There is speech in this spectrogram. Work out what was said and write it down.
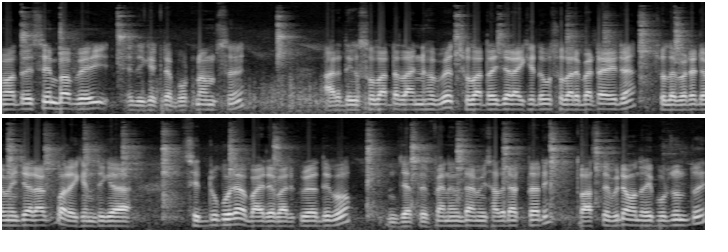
আমাদের সেমভাবেই, এদিকে একটা বোট নামছে। আর এদিকে সোলারটা লাইন হবে সোলারটা এই যে রেখে দেবো সোলারের ব্যাটারিটা সোলার ব্যাটারিটা আমি এই যে রাখব আর এখান থেকে ছিদ্র করে বাইরে বাইর করে দেবো, যাতে প্যানেলটা আমি সাথে রাখতে পারি। তো আজকের ভিডিও আমাদের এই পর্যন্তই।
